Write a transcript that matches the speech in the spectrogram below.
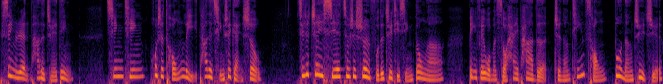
信任他的决定，倾听或是同理他的情绪感受。其实这些就是顺服的具体行动啊。并非我们所害怕的，只能听从，不能拒绝。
